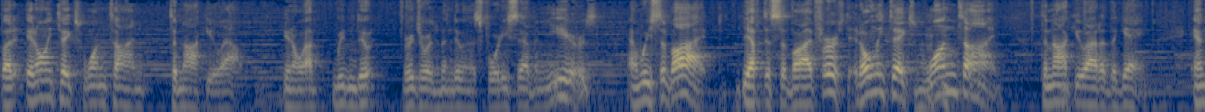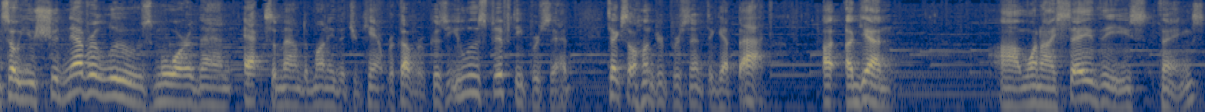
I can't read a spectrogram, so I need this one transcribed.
but it only takes one time to knock you out. You know, I've, we've been doing, Bridgewater's been doing this 47 years, and we survived. You have to survive first. It only takes one time to knock you out of the game. And so you should never lose more than X amount of money that you can't recover. Because you lose 50%, it takes 100% to get back uh, again, um, when I say these things,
